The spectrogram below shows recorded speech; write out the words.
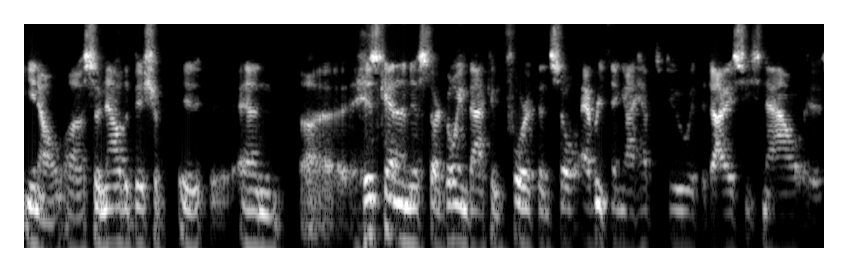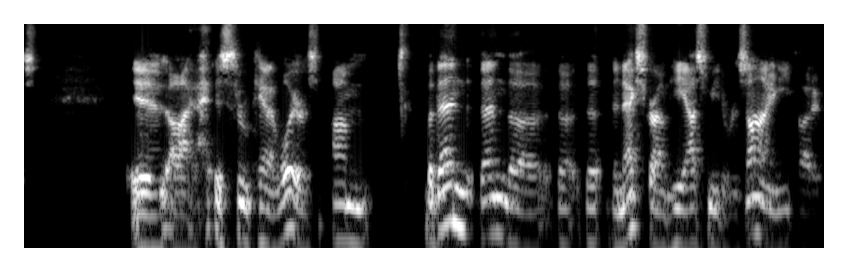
you know, uh, so now the bishop is, and uh, his canonists are going back and forth, and so everything I have to do with the diocese now is is uh, is through canon lawyers. Um, but then then the, the, the the next round, he asked me to resign. He thought it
